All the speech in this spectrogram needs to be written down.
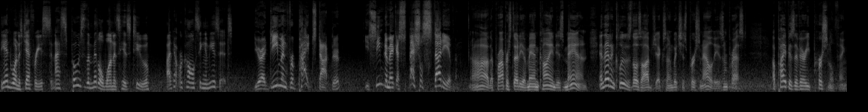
The end one is Jeffrey's, and I suppose the middle one is his too. But I don't recall seeing him use it. You're a demon for pipes, Doctor. You seem to make a special study of them. Ah, the proper study of mankind is man, and that includes those objects on which his personality is impressed. A pipe is a very personal thing.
